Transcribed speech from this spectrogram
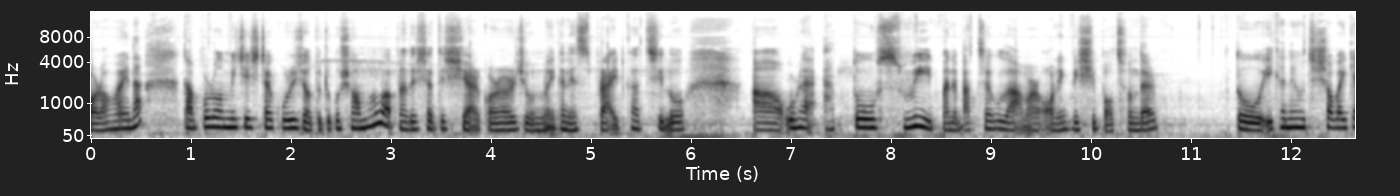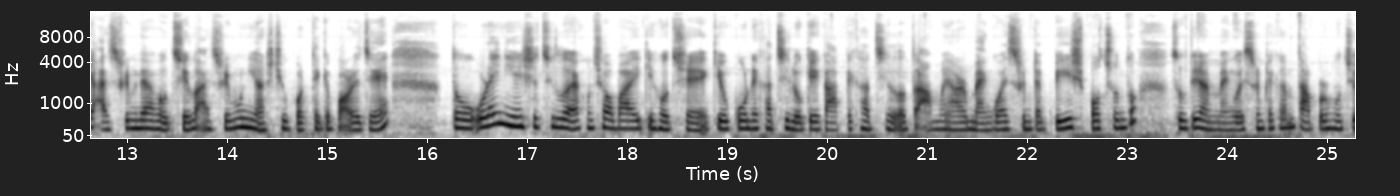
করা হয় না। তারপরও আমি চেষ্টা করি যতটুকু সম্ভব আপনাদের সাথে শেয়ার করার জন্য। এখানে স্প্রাইট খাচ্ছিল। ওরা এত সুইট মানে বাচ্চাগুলো আমার অনেক বেশি পছন্দের। তো এখানে হচ্ছে সবাইকে আইসক্রিম দেওয়া হচ্ছিল। আইসক্রিমও নিয়ে আসছি উপর থেকে পরে যে। তো ওরাই নিয়ে এসেছিল। এখন সবাইকে হচ্ছে কেউ কোণে খাচ্ছিল, কে কাপে খাচ্ছিল। তো আমার ম্যাঙ্গো আইসক্রিমটা বেশ পছন্দ। সৌদির আমি ম্যাঙ্গো আইসক্রিমটা খেলাম। তারপর হচ্ছে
